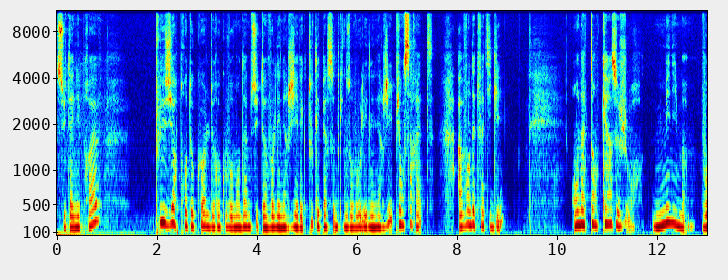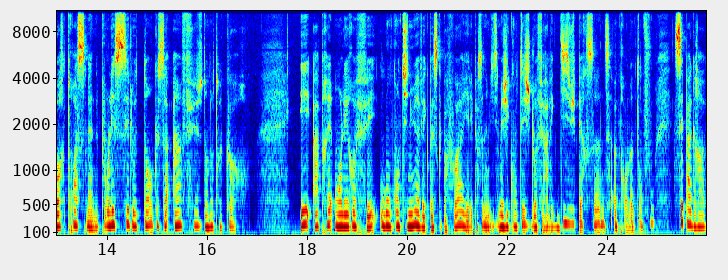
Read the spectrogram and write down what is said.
suite à une épreuve, plusieurs protocoles de recouvrement d'âme suite à un vol d'énergie avec toutes les personnes qui nous ont volé de l'énergie, puis on s'arrête avant d'être fatigué on attend 15 jours minimum, voire 3 semaines, pour laisser le temps que ça infuse dans notre corps. Et après, on les refait ou on continue avec, parce que parfois, il y a des personnes qui me disent, mais j'ai compté, je dois faire avec 18 personnes, ça va prendre un temps fou. C'est pas grave.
